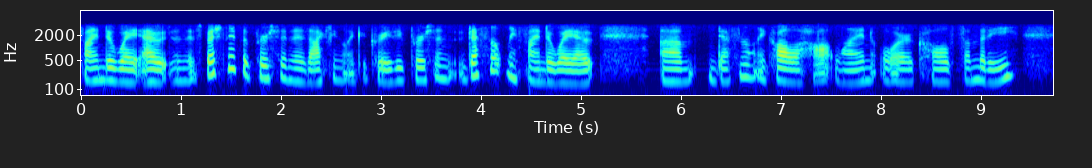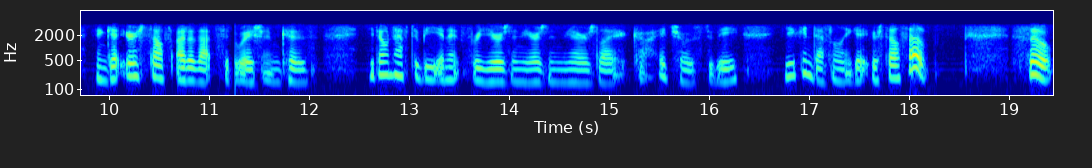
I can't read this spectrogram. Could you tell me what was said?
find a way out. And especially if a person is acting like a crazy person, definitely find a way out. Um, definitely call a hotline or call somebody and get yourself out of that situation because you don't have to be in it for years and years and years like I chose to be. You can definitely get yourself out. So,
